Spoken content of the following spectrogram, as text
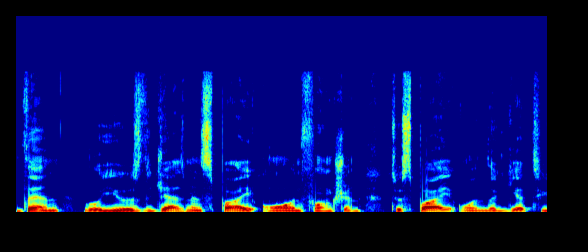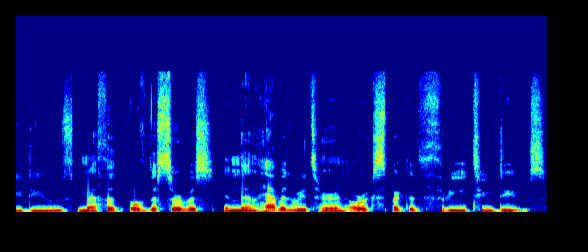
Then we'll use the Jasmine spy on function to spy on the get to dos method of the service and then have it return our expected three to dos.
